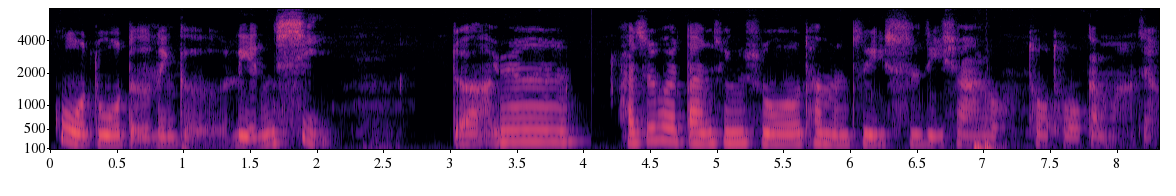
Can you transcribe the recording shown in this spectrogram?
过多的那个联系，对啊，因为还是会担心说他们自己私底下又偷偷干嘛这样。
